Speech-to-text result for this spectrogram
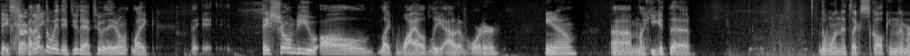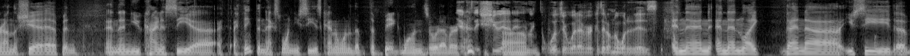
they start I by, love the way they do that too. They don't like they, they show them to you all like wildly out of order. You know, um, like you get the the one that's like skulking them around the ship, and and then you kind of see. Uh, I, th- I think the next one you see is kind of one of the the big ones or whatever. yeah, because they shoot at it in Um, like the woods or whatever because they don't know what it is. and then and then like then uh you see the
